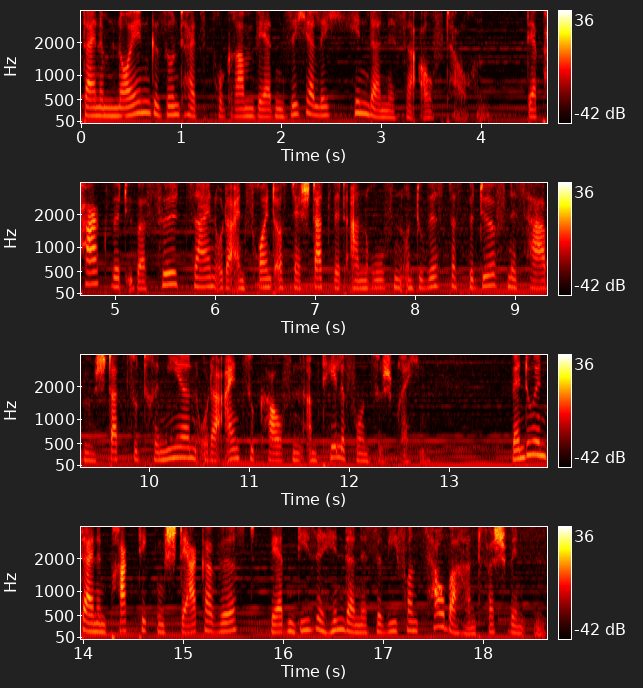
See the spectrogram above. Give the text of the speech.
deinem neuen Gesundheitsprogramm werden sicherlich Hindernisse auftauchen. Der Park wird überfüllt sein oder ein Freund aus der Stadt wird anrufen und du wirst das Bedürfnis haben, statt zu trainieren oder einzukaufen, am Telefon zu sprechen. Wenn du in deinen Praktiken stärker wirst, werden diese Hindernisse wie von Zauberhand verschwinden.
